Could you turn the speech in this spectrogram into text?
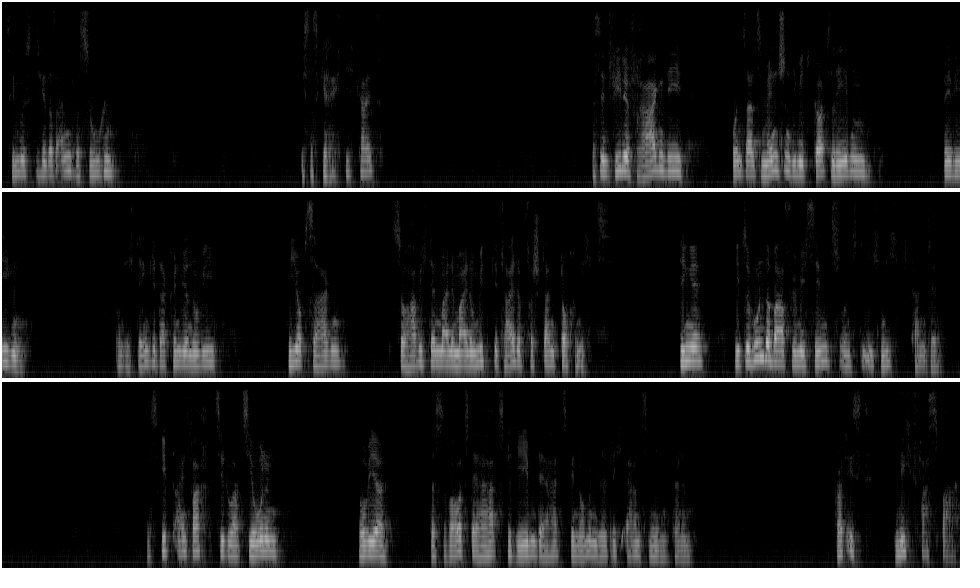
sie mussten sich etwas anderes suchen. Ist das Gerechtigkeit? Das sind viele Fragen, die uns als Menschen, die mit Gott leben, bewegen. Und ich denke, da können wir nur wie Hiob sagen, so habe ich denn meine Meinung mitgeteilt und verstand doch nichts. Dinge, die zu wunderbar für mich sind und die ich nicht kannte. Es gibt einfach Situationen, wo wir das Wort, der Herr hat es gegeben, der hat es genommen, wirklich ernst nehmen können. Gott ist nicht fassbar.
